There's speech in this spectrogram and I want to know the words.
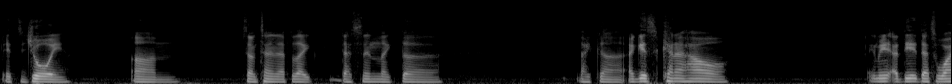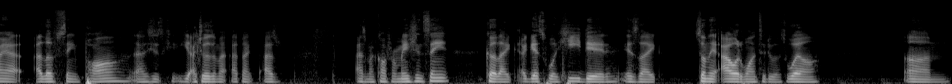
It's joy. Um, sometimes I feel like that's in like the like uh I guess kind of how I mean I think that's why I, I love Saint Paul. I just he, I chose him as my as, as my confirmation saint because like I guess what he did is like something I would want to do as well. Um,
